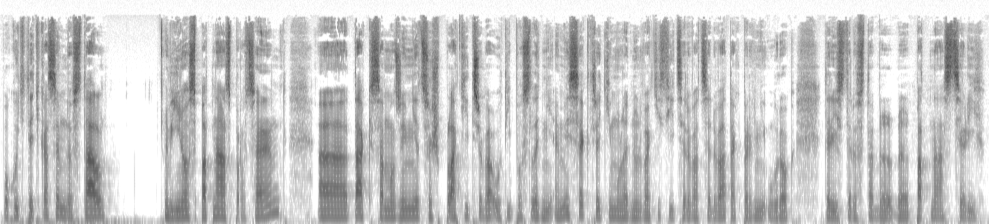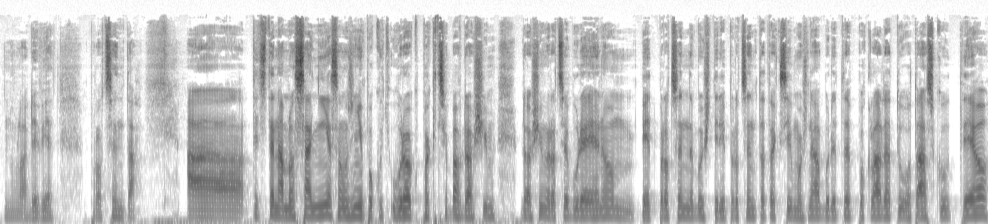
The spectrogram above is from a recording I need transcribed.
Pokud teďka jsem dostal výnos 15%, eh, tak samozřejmě, což platí třeba u té poslední emise k 3. lednu 2022, tak první úrok, který jste dostal, byl, byl 15,09%. A teď jste na mlsaní a samozřejmě pokud úrok pak třeba v dalším, v dalším roce bude jenom 5% nebo 4%, tak si možná budete pokládat tu otázku, tyjo,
